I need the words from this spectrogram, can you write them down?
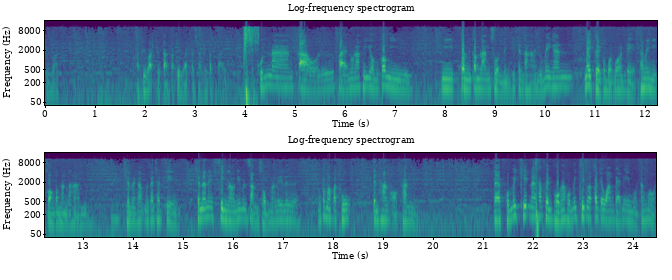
ภิวัตอภิวัตคือการปฏิวัติประชาธิปไตยขุนนางเก่าหรือฝ่ายอนุรักษ์นิยมก็มี มีคนกำลังส่วนหนึ่งที่เป็นทหารอยู่ไม่งั้น ไม่เกิดกบฏวรเดชถ้าไม่มีกองกำลังทหารอยู่ใช่ไหมครับ มันก็ชัดเจน ฉะนั้นในสิ่งเหล่านี้มันสั่งสมมาเรื่อยๆ มันก็มาปะทุเป็นทางออกทางหนึ่ง แต่ผมไม่คิดนะถ้าเป็นผมนะผมไม่คิดว่าเขาจะวางแผนเองหมดทั้งหมด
